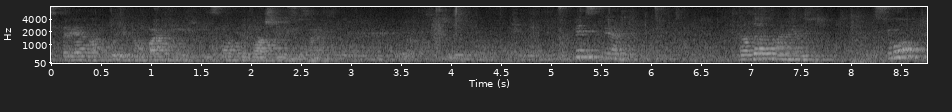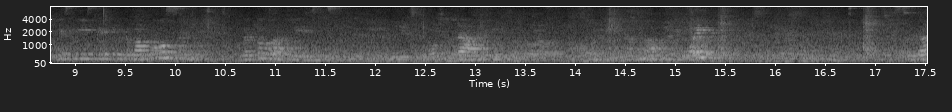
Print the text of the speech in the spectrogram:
стоят на входе компании и смотрят ваши резюме. В принципе, на данный момент все. Если есть какие-то вопросы, готова ответить. Да. Ой. Сюда.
